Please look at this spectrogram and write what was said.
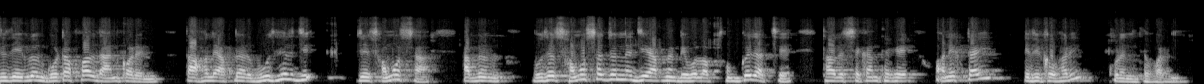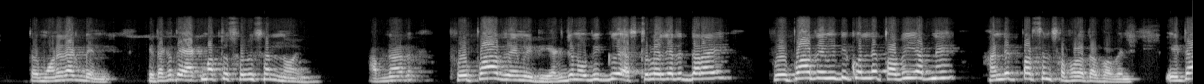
যদি এগুলো গোটা ফল দান করেন, তাহলে আপনার বুধের যে যে সমস্যা, আপনার বুধের সমস্যার জন্য যে আপনার ডেভেলপ থমকে যাচ্ছে, তাহলে সেখান থেকে অনেকটাই রিকভারি করে নিতে পারেন। তো মনে রাখবেন এটা কিন্তু একমাত্র সলিউশন নয়। আপনার প্রপার রেমেডি একজন অভিজ্ঞ অ্যাস্ট্রোলজারের দ্বারাই প্রপার রেমেডি করলে তবেই আপনি হান্ড্রেড পার্সেন্ট সফলতা পাবেন। এটা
